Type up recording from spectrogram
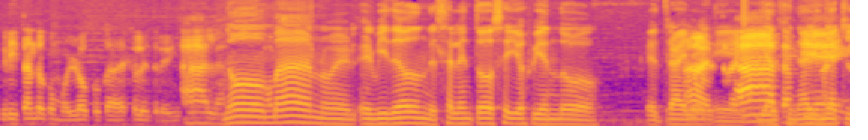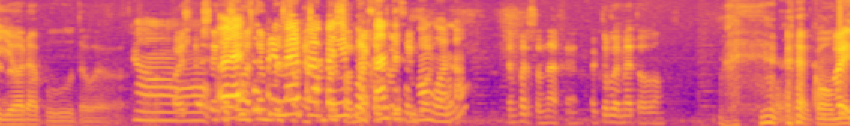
gritando como loco cada vez que lo entrevistan. ala. No, mano, el, el video donde salen todos ellos viendo el tráiler Ah, el eh, y Ah, al final. Iñaki llora, puta, weón. No. Pues ese- ese Ahora, es en primer papel importante, supongo, ¿no? Está en personaje, actor de método. Como Oye,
